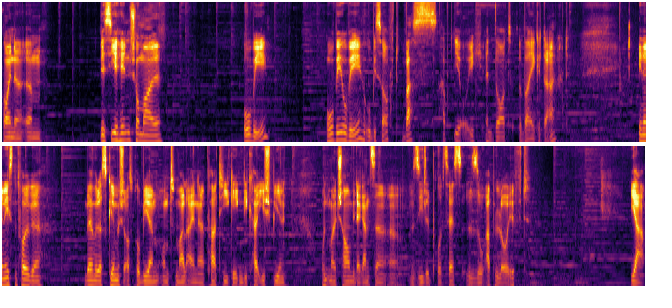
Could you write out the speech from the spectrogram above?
Freunde, ähm, bis hierhin schon mal OW. OWOW, Ubisoft. Was habt ihr euch dort dabei gedacht? In der nächsten Folge werden wir das Skirmish ausprobieren und mal eine Partie gegen die KI spielen und mal schauen, wie der ganze äh, Siedelprozess so abläuft. Ja,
